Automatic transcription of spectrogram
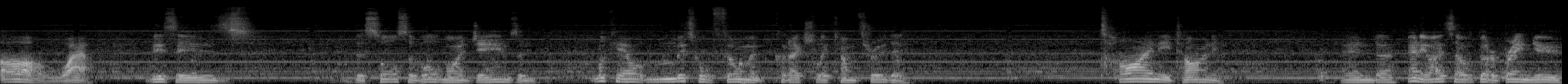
oh wow, this is the source of all my jams and look how little filament could actually come through there. Tiny, tiny. And uh, anyway, so we've got a brand new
